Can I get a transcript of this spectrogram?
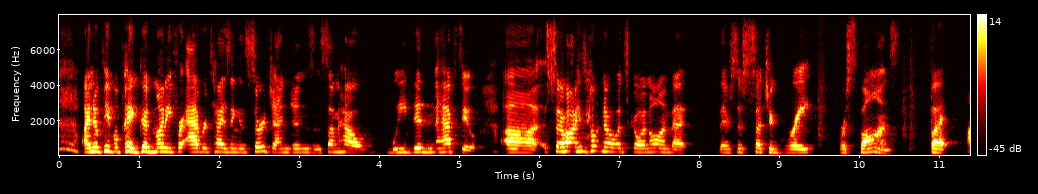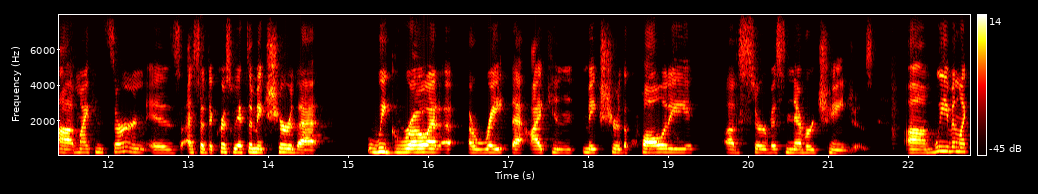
I know people pay good money for advertising and search engines, and somehow we didn't have to. Uh, so I don't know what's going on. That there's just such a great response, but uh, my concern is, I said to Chris, we have to make sure that we grow at a, a rate that I can make sure the quality of service never changes. Um, we even, like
